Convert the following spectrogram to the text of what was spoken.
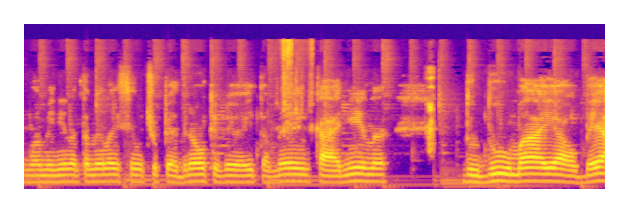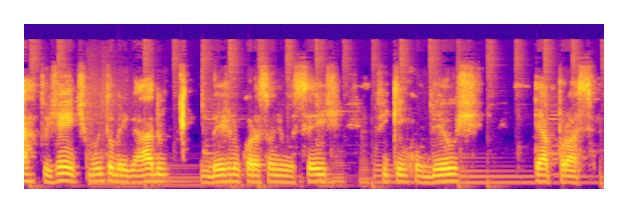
uma menina também lá em cima, o tio Pedrão, que veio aí também, Karina, Dudu, Maia, Alberto. Gente, muito obrigado. Um beijo no coração de vocês. Fiquem com Deus. Até a próxima.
